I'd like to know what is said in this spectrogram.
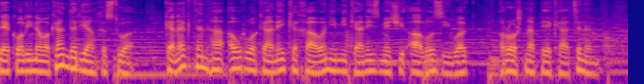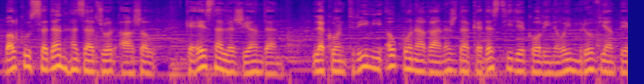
لێکۆڵینەوەکان دەریانخستووە کە نەک تەنها ئەو ڕووەکانەی کە خاوەنی میکانیزمێکی ئاڵۆزی وەک، ڕۆشنە پێکهاتنن، بەڵکو سەدان هەزار جۆر ئاژەڵ کە ئێستا لە ژیاندان، لە کۆنترینی ئەو قۆناغانەشدا کە دەستی لێکۆڵینەوەی مرۆڤیان پێ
